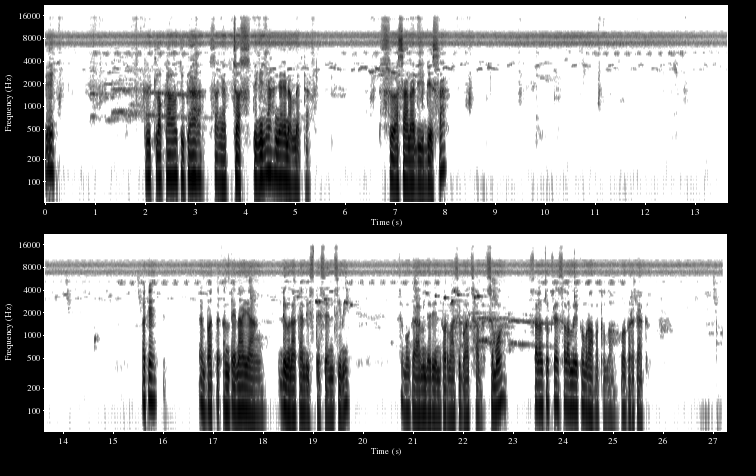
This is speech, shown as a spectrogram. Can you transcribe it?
Oke. Grid lokal juga sangat jos, tingginya hanya 6 meter. Suasana di desa Oke, empat antena yang digunakan di stasiun sini. Semoga menjadi informasi buat sahabat semua. Salam sukses. Assalamualaikum warahmatullahi wabarakatuh.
